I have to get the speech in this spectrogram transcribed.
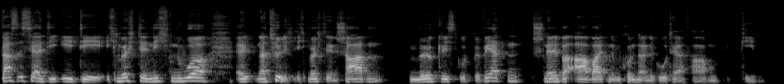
das ist ja die Idee. Ich möchte nicht nur, äh, natürlich, ich möchte den Schaden möglichst gut bewerten, schnell bearbeiten, dem Kunden eine gute Erfahrung geben.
